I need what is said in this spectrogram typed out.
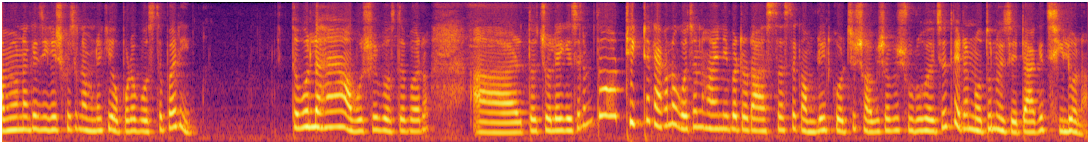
আমি ওনাকে জিজ্ঞেস করছিলাম, আমরা কি ওপরে বসতে পারি? তো বলল হ্যাঁ অবশ্যই বসতে পারো। আর তো চলে গেছিলাম। তো ঠিকঠাক এখনও গোছানো হয়নি বাট ওরা আস্তে আস্তে কমপ্লিট করছে সবে সবে শুরু হয়েছে। তো এটা নতুন হয়েছে এটা আগে ছিল না।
